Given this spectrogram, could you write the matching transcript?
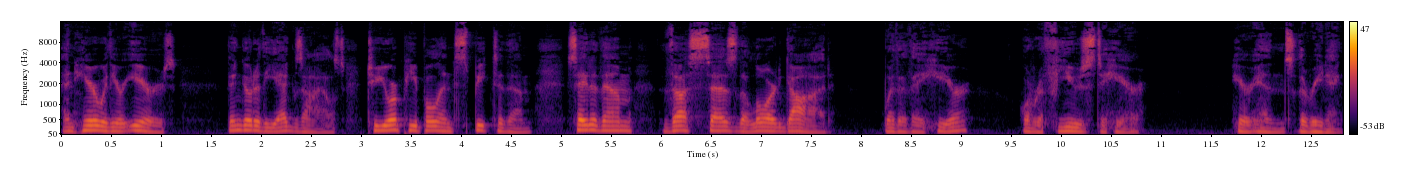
and hear with your ears. Then go to the exiles, to your people, and speak to them. Say to them, Thus says the Lord God, whether they hear or refuse to hear. Here ends the reading.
